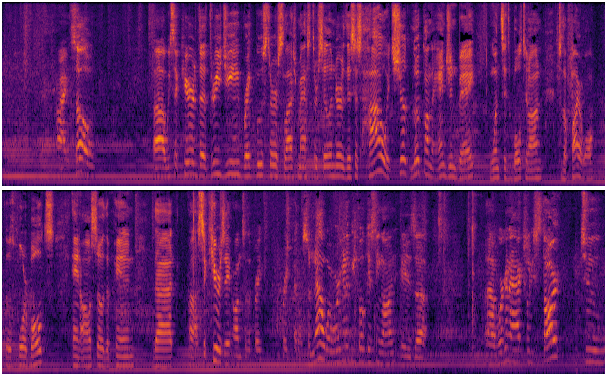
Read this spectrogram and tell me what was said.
all right so uh, we secured the 3G brake booster slash master cylinder. This is how it should look on the engine bay once it's bolted on to the firewall. Those four bolts and also the pin that uh, secures it onto the brake brake pedal. So now what we're going to be focusing on is uh, uh, we're going to actually start to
